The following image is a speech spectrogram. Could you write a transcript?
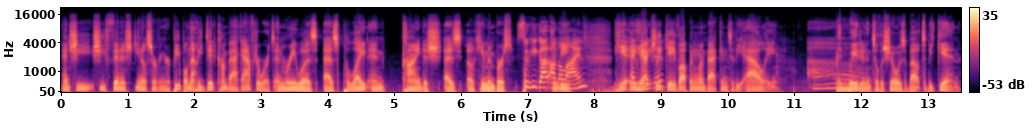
and she she finished you know serving her people now he did come back afterwards and marie was as polite and kind as as a human person So he got on the be. line. he, he actually gave up and went back into the alley and waited until the show was about to begin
